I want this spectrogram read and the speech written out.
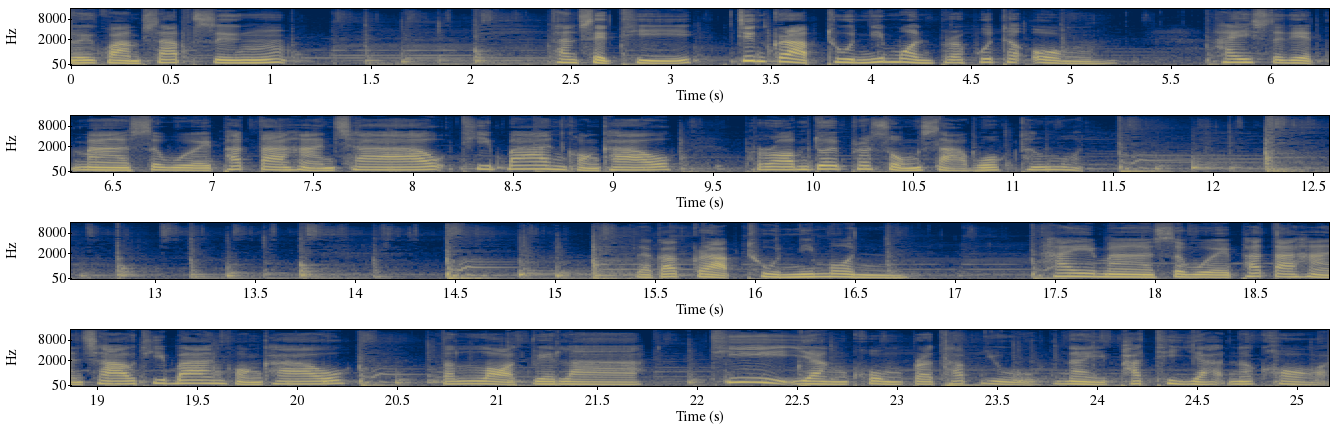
ด้วยความซาบซึ้ง ท่านเศรษฐีจึงกราบทูลนิมนต์พระพุทธองค์ ให้เสด็จมาเสวยพัตตาหารเช้าที่บ้านของเขา พร้อมด้วยพระสงฆ์สาวกทั้งหมด แล้วก็กราบทูลนิมนต์ ให้มาเสวยพัตตาหารเช้าที่บ้านของเขา ตลอดเวลาที่ยังคงประทับอยู่ในพัทยนคร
